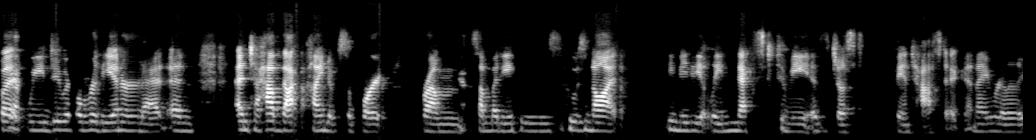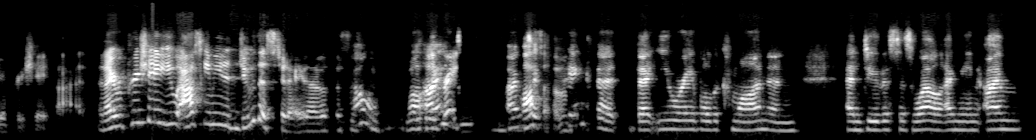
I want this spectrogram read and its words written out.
but yeah. we do it over the internet, and and to have that kind of support from somebody who's who's not immediately next to me is just fantastic and i really appreciate that and i appreciate you asking me to do this today though this is oh well really I, great i awesome. think that that you were able to come on and and do this as well i mean i'm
